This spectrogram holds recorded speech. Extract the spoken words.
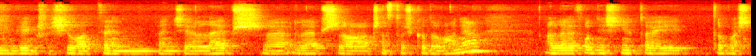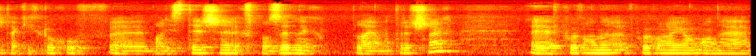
im większa siła, tym będzie lepsze, lepsza częstość kodowania, ale w odniesieniu tutaj do właśnie takich ruchów balistycznych, eksplozywnych, plyometrycznych wpływają one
